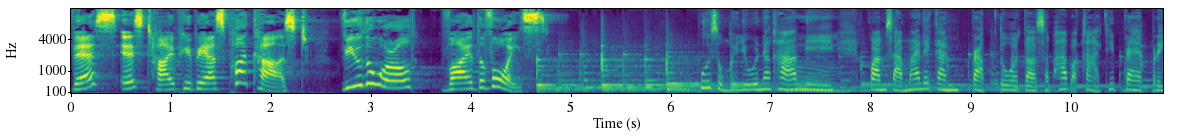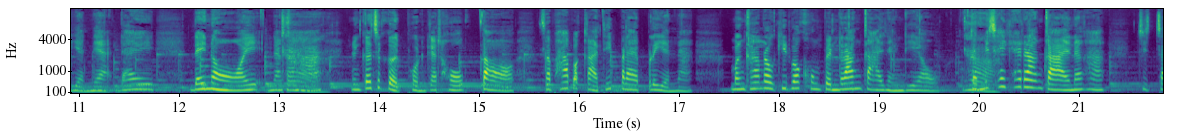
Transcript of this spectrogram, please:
This is Thai PBS podcast. View the world via the voice. ผู้สูงอายุนะคะมีความสามารถในการปรับตัวต่อสภาพอากาศที่แปรเปลี่ยนเนี่ยได้ได้น้อยนะคะค่ะมันก็จะเกิดผลกระทบต่อสภาพอากาศที่แปรเปลี่ยนนะ บางครั้งเราคิดว่าคงเป็นร่างกายอย่างเดียวค่ะแต่ไม่ใช่แค่ร่างกายนะคะ จิตใจ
